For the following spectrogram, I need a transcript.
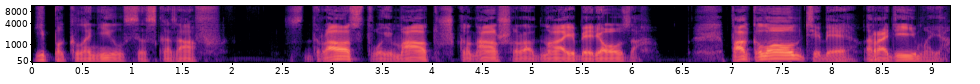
и поклонился, сказав, «Здравствуй, матушка наша родная береза! Поклон тебе, родимая!»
